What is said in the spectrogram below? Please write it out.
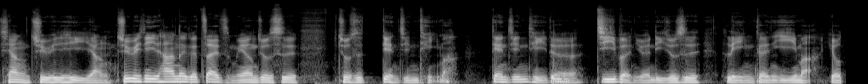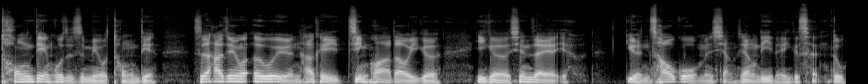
像 GPT 一样，GPT 它那个再怎么样就是就是电晶体嘛，电晶体的基本原理就是零跟一嘛，有通电或者是没有通电，所以它就用二位元，它可以进化到一个一个现在远超过我们想象力的一个程度。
